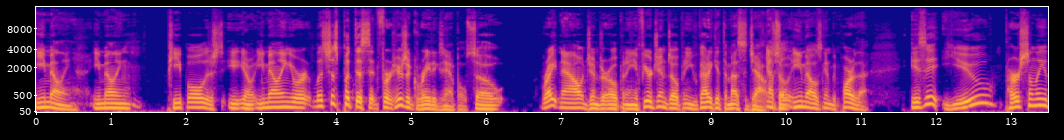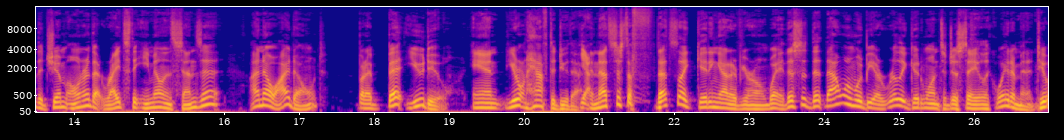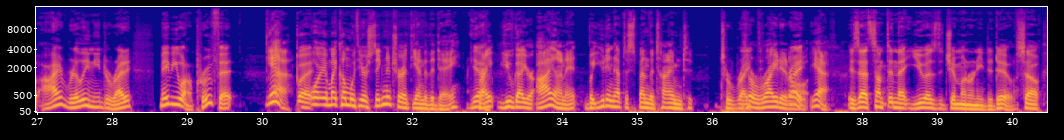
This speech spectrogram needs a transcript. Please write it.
Emailing, emailing people, just you know, emailing your. Let's just put this in for. Here's a great example. So right now, gyms are opening. If your gym's opening, you've got to get the message out. Absolutely. So email is going to be part of that. Is it you personally, the gym owner, that writes the email and sends it? I know I don't, but I bet you do. And you don't have to do that. Yeah. And that's just a that's like getting out of your own way. This is that that one would be a really good one to just say like, wait a minute, do I really need to write it? Maybe you want to proof it. Yeah, But- or it might come with your signature at the end of the day. Yeah. right. You've got your eye on it, but you didn't have to spend the time to To write to write it right. all. Yeah, is that something that you as the gym owner need to do so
